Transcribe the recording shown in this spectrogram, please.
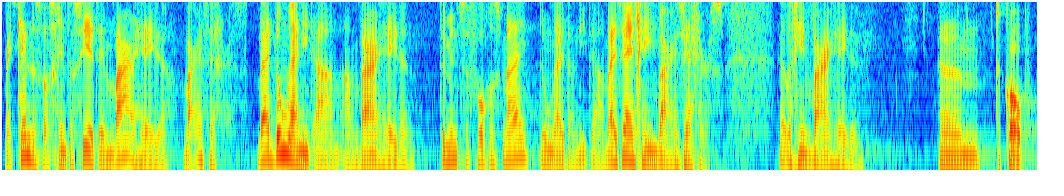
mijn kennis was geïnteresseerd in waarheden, waarzeggers. Waar doen wij niet aan, aan waarheden? Tenminste, volgens mij doen wij daar niet aan. Wij zijn geen waarzeggers. We hebben geen waarheden um, te koop.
